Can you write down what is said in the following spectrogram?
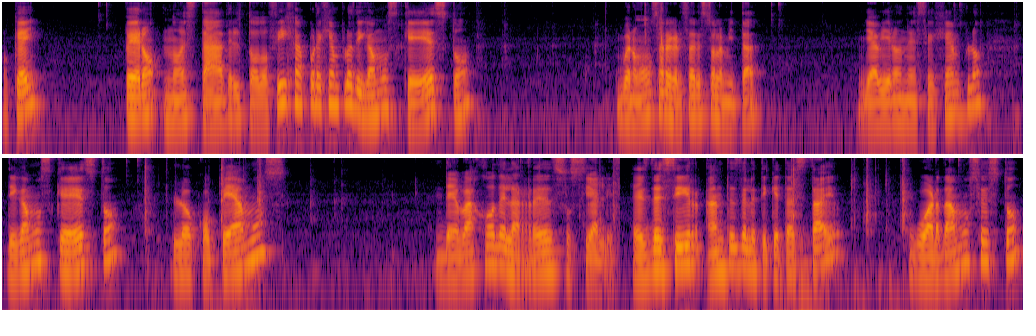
¿ok? Pero no está del todo fija. Por ejemplo, digamos que esto, bueno, vamos a regresar esto a la mitad. Ya vieron ese ejemplo. Digamos que esto lo copiamos debajo de las redes sociales. Es decir, antes de la etiqueta style, guardamos esto.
